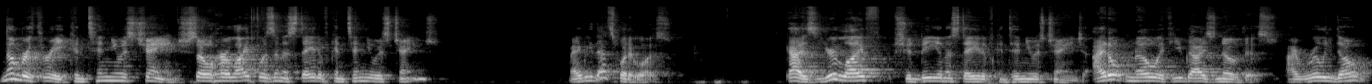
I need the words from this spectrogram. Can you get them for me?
Number three, continuous change. So her life was in a state of continuous change. Maybe that's what it was. Guys, your life should be in a state of continuous change. I don't know if you guys know this. I really don't.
